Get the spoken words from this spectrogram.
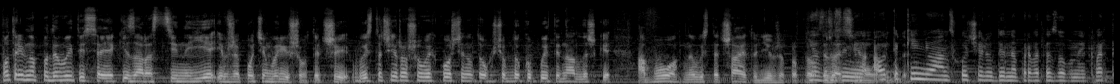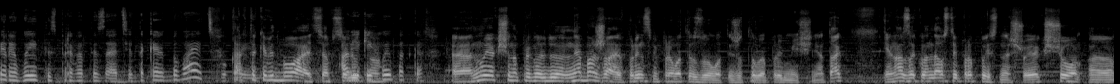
Потрібно подивитися, які зараз ціни є, і вже потім вирішувати, чи вистачить грошових коштів на того, щоб докупити надлишки, або не вистачає, тоді вже про Я приватизацію зрозуміла. мови А не от буде. такий нюанс хоче людина приватизованої квартири вийти з приватизації. Таке відбувається в Так, Україні? таке відбувається А в абсолютно. яких випадках? Е, Ну, якщо, наприклад, людина не бажає в принципі приватизовувати житлове приміщення, так і в нас в законодавстві прописано, що якщо е,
